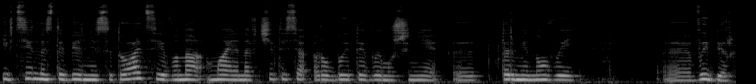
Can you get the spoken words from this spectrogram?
І в цій нестабільній ситуації вона має навчитися робити вимушені е, терміновий е, вибір.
